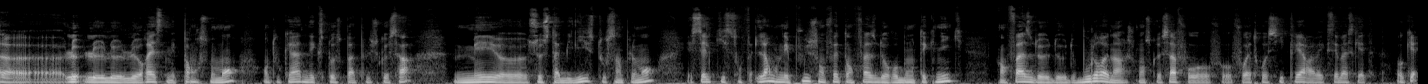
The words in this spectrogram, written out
euh, le, reste, mais pas en ce moment, en tout cas, n'explose pas plus que ça, mais euh, se stabilise tout simplement. Et celles qui sont faites, là, on est plus en fait en phase de rebond technique qu'en phase de, de, de bull run. Hein. Je pense que ça, faut, faut, faut, être aussi clair avec ces baskets. Ok?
